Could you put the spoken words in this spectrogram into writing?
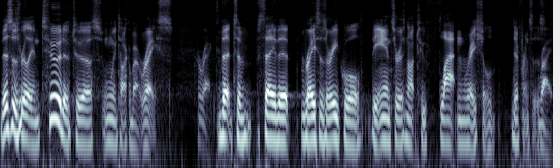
This is really intuitive to us when we talk about race. Correct. That to say that races are equal, the answer is not to flatten racial differences. Right.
